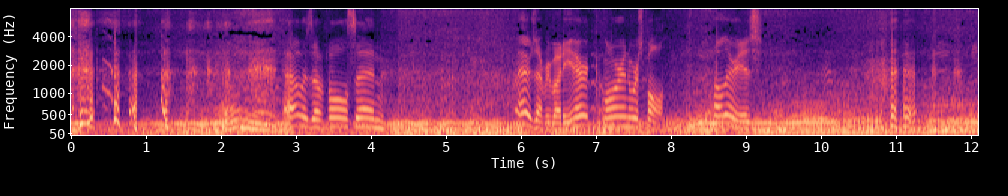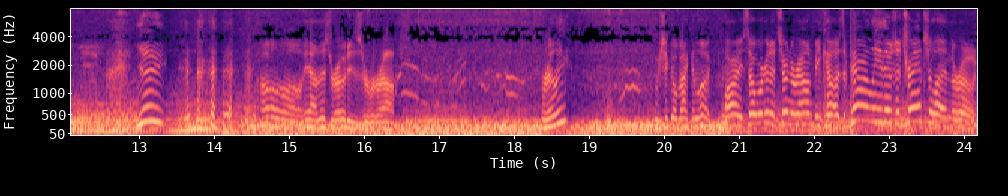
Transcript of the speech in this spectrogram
that was a full send. There's everybody. Eric, Lauren, where's Paul? Oh, there he is. Yay! oh, yeah, this road is rough. Really? We should go back and look. All right, so we're gonna turn around because apparently there's a tarantula in the road.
